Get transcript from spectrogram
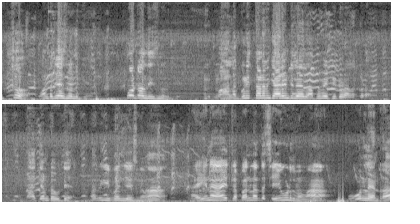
ఇచ్చు వంట చేసిన వాళ్ళకి ఫోటోలు తీసిన వాళ్ళకి. వాళ్ళకి కూడా ఇస్తాడని గ్యారంటీ లేదు. అప్పు పెట్టేటాడు వాళ్ళకి కూడా. నాకేం డౌటే అందుకే ఈ పని చేసినావు. ఆ, అయినా ఇట్లా పనులు అంతా చేయకూడదు మామా. ఫోన్ లేనరా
